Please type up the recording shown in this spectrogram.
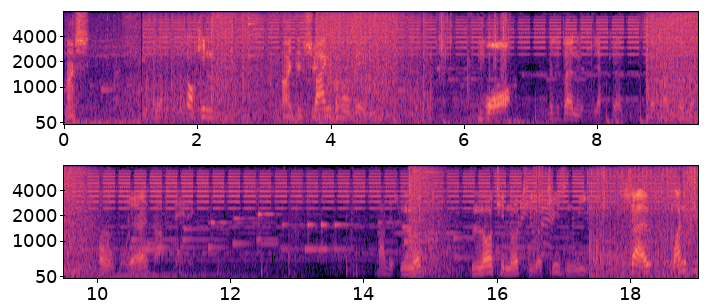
Nice. Fucking I did shoot. bangable thing. What? Vegetarian left kill. Left hand left. Oh yeah. Stop standing. bandits. Not, naughty, naughty, you're teasing me. So, one of you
